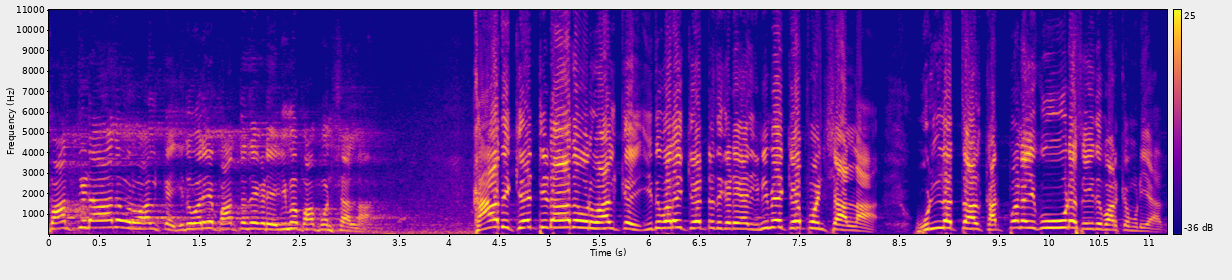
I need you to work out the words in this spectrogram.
பார்த்திடாத ஒரு வாழ்க்கை. இதுவரையே பார்த்ததே கிடையாது. இனிமே பார்ப்போம் இன்ஷா காது கேட்டிடாத ஒரு வாழ்க்கை. இதுவரை கேட்டது கிடையாது. இனிமே கேட்போம் இன்ஷா உள்ளத்தால் கற்பனை கூட செய்து பார்க்க முடியாது.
